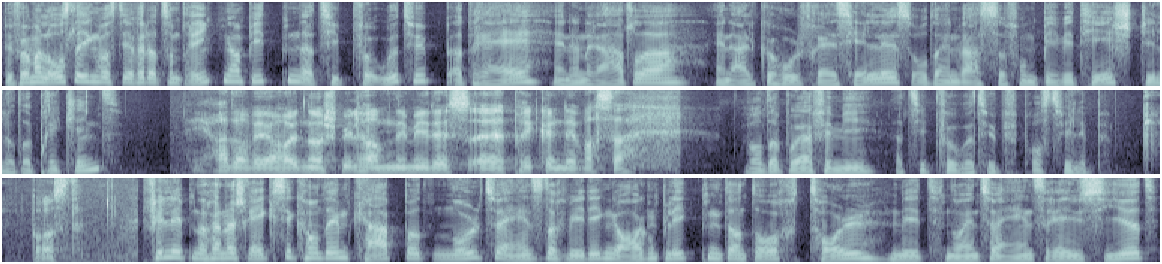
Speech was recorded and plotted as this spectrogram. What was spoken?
Bevor wir loslegen, was darf ich da zum Trinken anbieten? Ein Zipfer Urtyp, ein 3, einen Radler, ein alkoholfreies Helles oder ein Wasser vom BWT, still oder prickelnd? Ja, da wir ja heute noch ein Spiel haben, nehme ich das äh, prickelnde Wasser. Wunderbar für mich, ein Zipfer Urtyp. Prost, Philipp. Prost. Philipp, nach einer Schrecksekunde im Cup und 0 zu 1 nach wenigen Augenblicken dann doch toll mit 9 zu 1 reüssiert.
